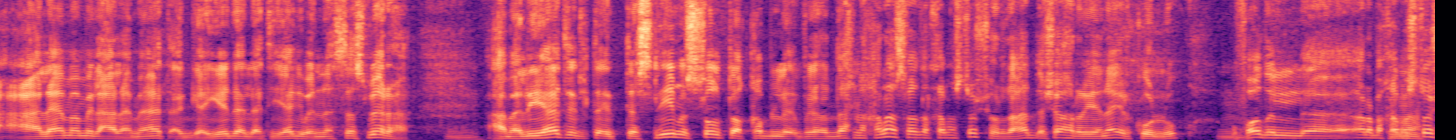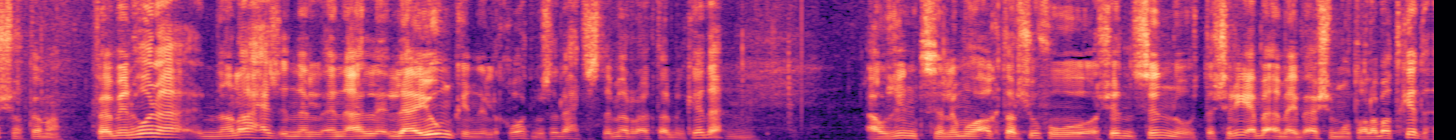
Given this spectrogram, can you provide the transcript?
علامة من العلامات الجيدة التي يجب أن نستثمرها. عمليات الت- التسليم السلطة قبل ده إحنا خلاص فاضل خمس أشهر ده عدى شهر يناير كله وفاضل آه، أربع خمس أشهر تمام. فمن هنا نلاحظ إن لا يمكن القوات المسلحة تستمر أكتر من كده عاوزين تسلموها أكتر شوفوا شن- سنه التشريع بقى ما يبقاش المطالبات كده.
